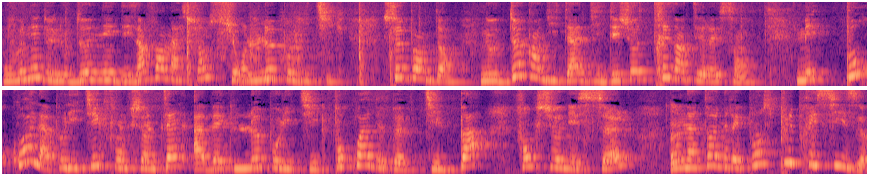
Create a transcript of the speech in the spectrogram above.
Vous venez de nous donner des informations sur le politique. Cependant, nos deux candidats disent des choses très intéressantes. Mais pourquoi la politique fonctionne-t-elle avec le politique? Pourquoi ne peuvent-ils pas fonctionner seuls? On attend une réponse plus précise.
